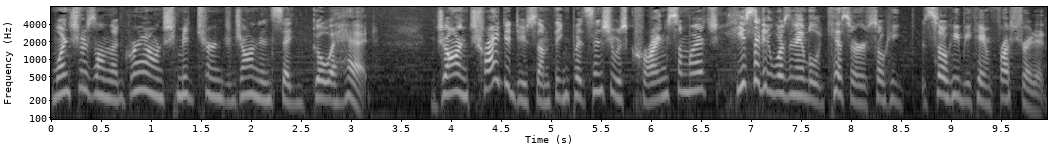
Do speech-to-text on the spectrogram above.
Once she was on the ground, Schmid turned to John and said, Go ahead. John tried to do something, but since she was crying so much, he said he wasn't able to kiss her, so he so he became frustrated.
